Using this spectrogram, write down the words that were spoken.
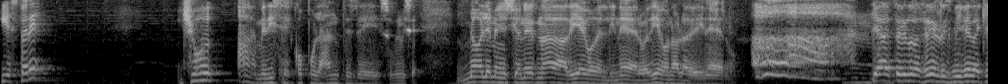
y esperé. Yo, ah, me dice Coppola antes de subir, me dice, no le menciones nada a Diego del dinero. Diego no habla de dinero. Ya estoy viendo la serie de Luis Miguel aquí.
